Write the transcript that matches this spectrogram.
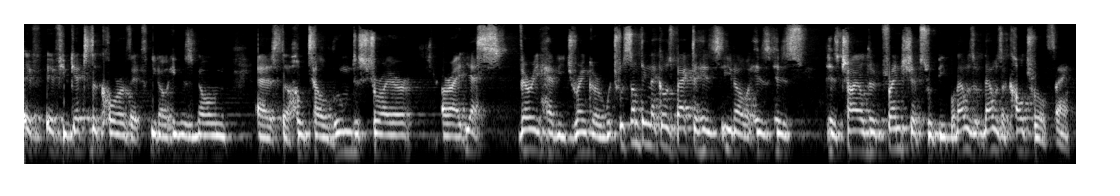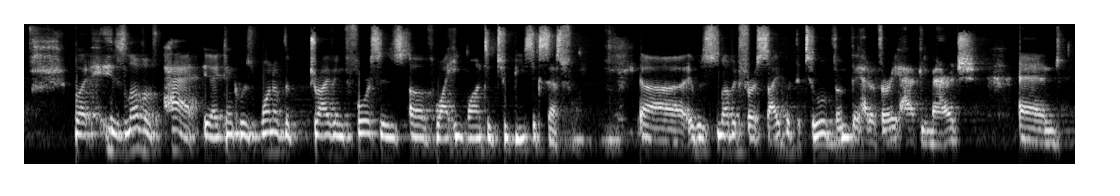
If if you get to the core of it, you know he was known as the hotel room destroyer. All right, yes, very heavy drinker, which was something that goes back to his you know his his his childhood friendships with people. That was a, that was a cultural thing. But his love of Pat, I think, was one of the driving forces of why he wanted to be successful. Uh, it was love at first sight with the two of them. They had a very happy marriage, and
